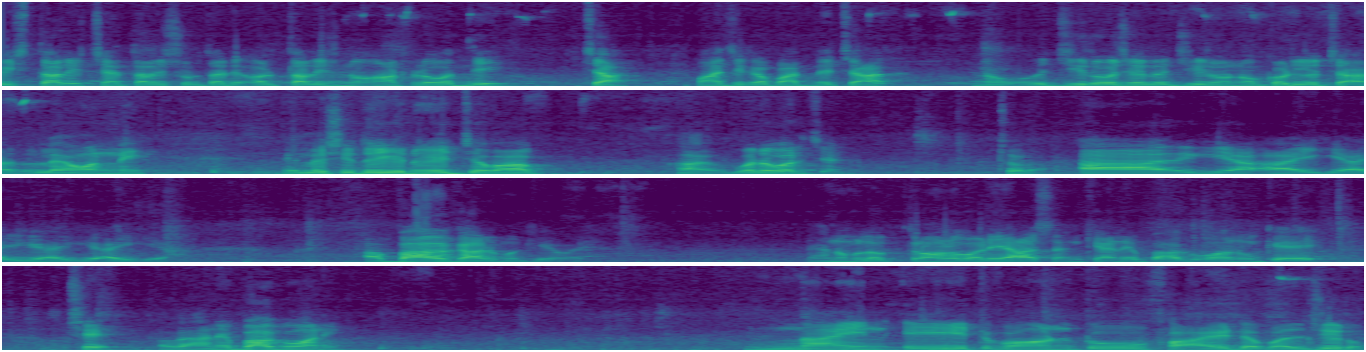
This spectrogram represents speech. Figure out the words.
પિસ્તાલીસ, છેતાલીસ, સુડતાલીસ, અડતાલીસનો આઠડો વધી ચાર. પાંચ એકા પાંચને ચાર, નવ. જીરો છે એટલે જીરોનો ઘડિયો ચાર લેવાનો નહીં. એટલે સીધો એનો એ જવાબ આવ્યો. બરાબર છે? ચલો. આ આવી ગયા આ આવી ગયા આવી ગયા આવી ગયા આવી ગયા. આ ભાગાકારમાં કહેવાય. એનો મતલબ ત્રણ વડે આ સંખ્યાને ભાગવાનું કહે છે. હવે આને ભાગવાની. Nine eight one two five double zero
